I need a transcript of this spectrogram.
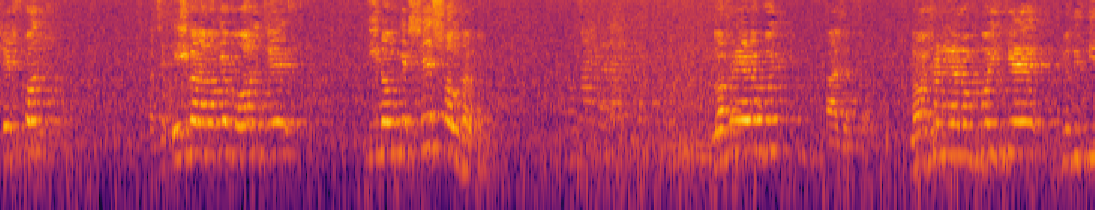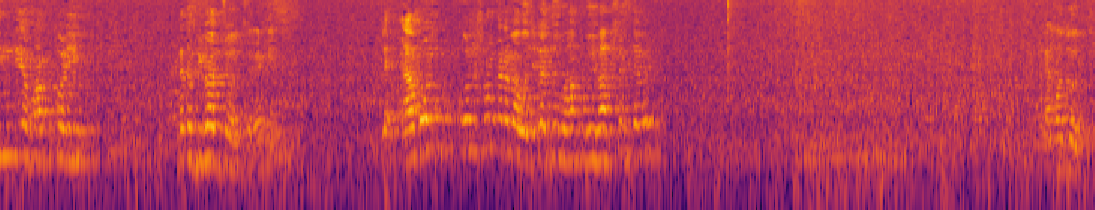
শেষ পদ? আচ্ছা এইবার আমাকে বল যে তিন অঙ্কের শেষ সংখ্যা কি নশো নিরানব্বই? আচ্ছা আচ্ছা। নশো নিরানব্বইকে যদি তিন দিয়ে ভাগ করি এটা তো বিভাজ্য হচ্ছে নাকি? তাহলে এমন কোন সংখ্যাটা পাবো যেটা দু ভাগ দুই ভাগ শেষ দেবে? এটা কত হচ্ছে?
